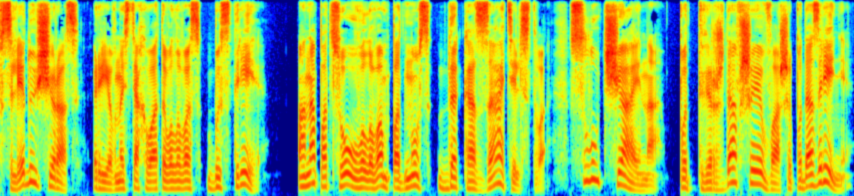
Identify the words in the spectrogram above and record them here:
В следующий раз ревность охватывала вас быстрее. Она подсовывала вам под нос доказательства, случайно подтверждавшие ваши подозрения.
